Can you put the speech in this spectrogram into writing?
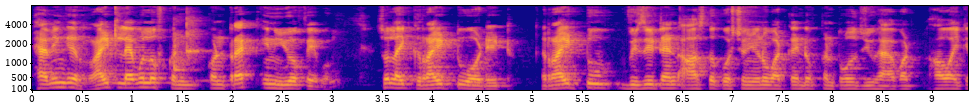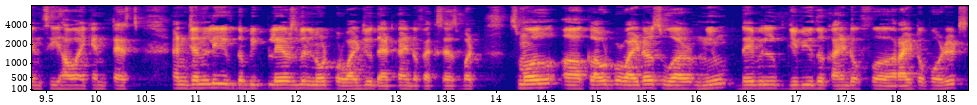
having a right level of con- contract in your favor. So like right to audit right to visit and ask the question you know what kind of controls you have what how i can see how i can test and generally if the big players will not provide you that kind of access but small uh, cloud providers who are new they will give you the kind of uh, right of audits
